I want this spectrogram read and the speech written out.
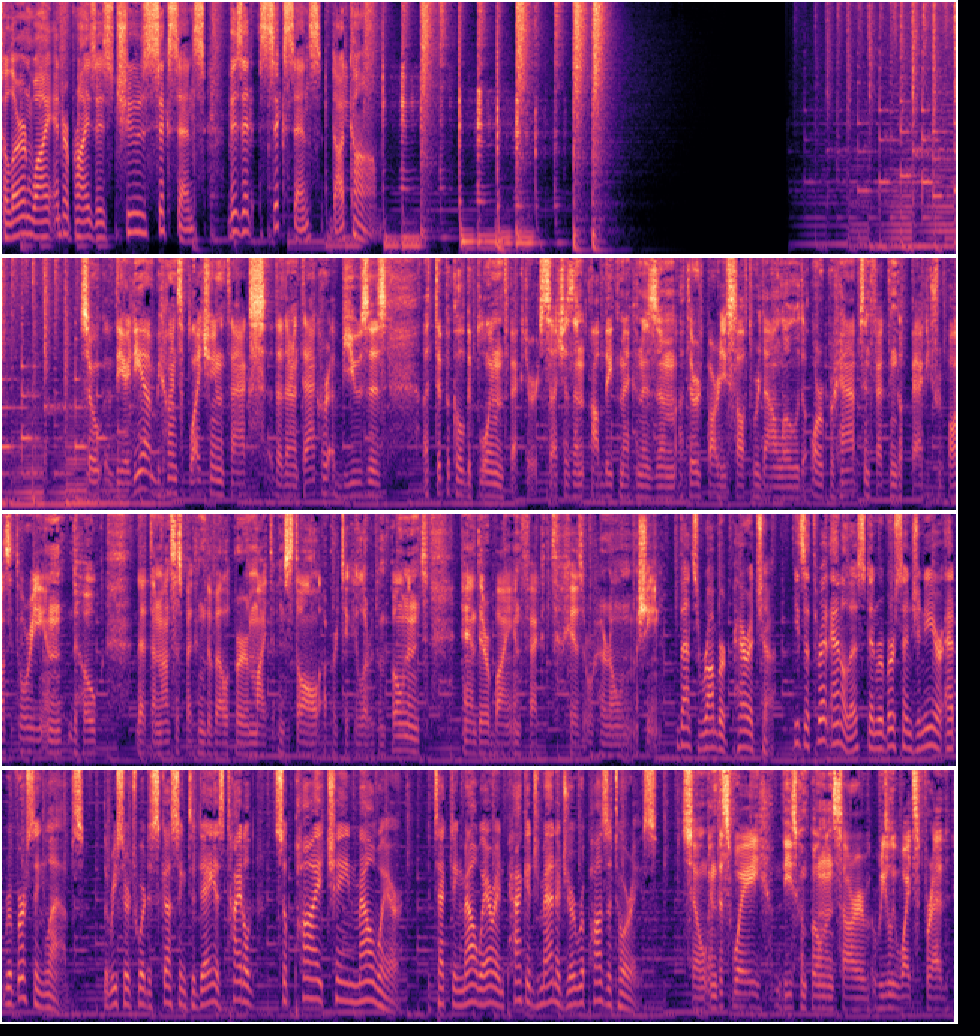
To learn why enterprises choose Syxsense, visit syxsense.com. So, the idea behind supply chain attacks that an attacker abuses a typical deployment vector, such as an update mechanism, a third party software download, or perhaps infecting a package repository in the hope that an unsuspecting developer might install a particular component and thereby infect his or her own machine. That's Robert Perica. He's a threat analyst and reverse engineer at Reversing Labs. The research we're discussing today is titled Supply Chain Malware Detecting Malware in Package Manager Repositories. So, in this way, these components are really widespread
